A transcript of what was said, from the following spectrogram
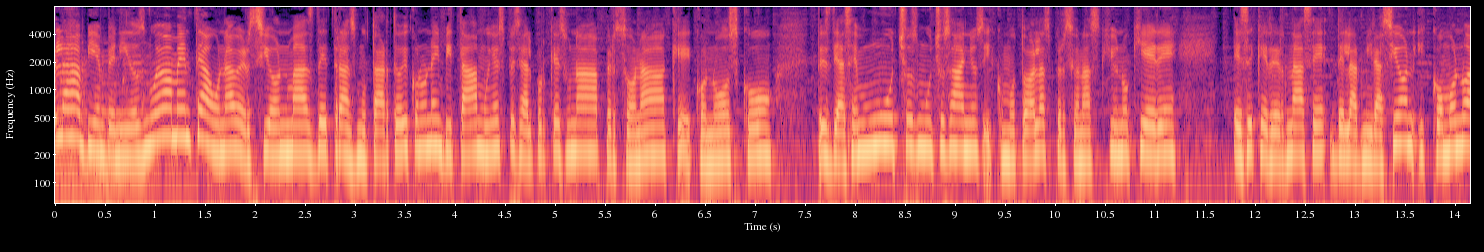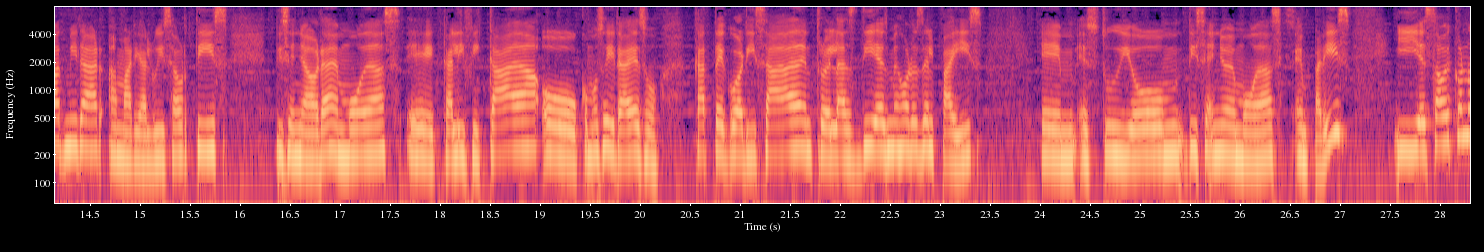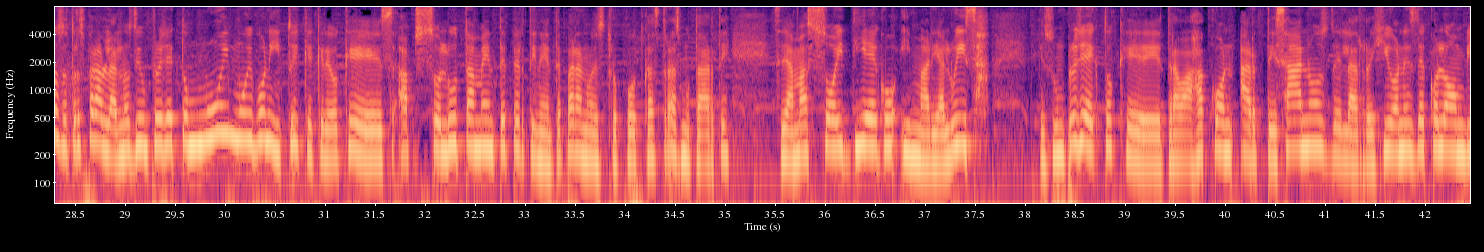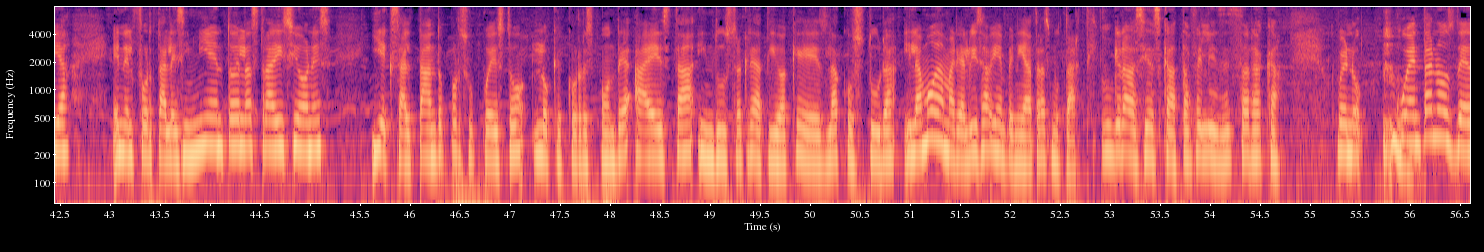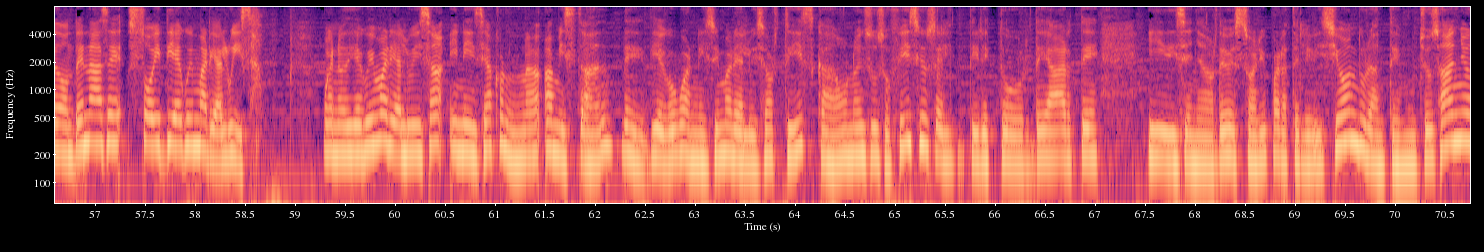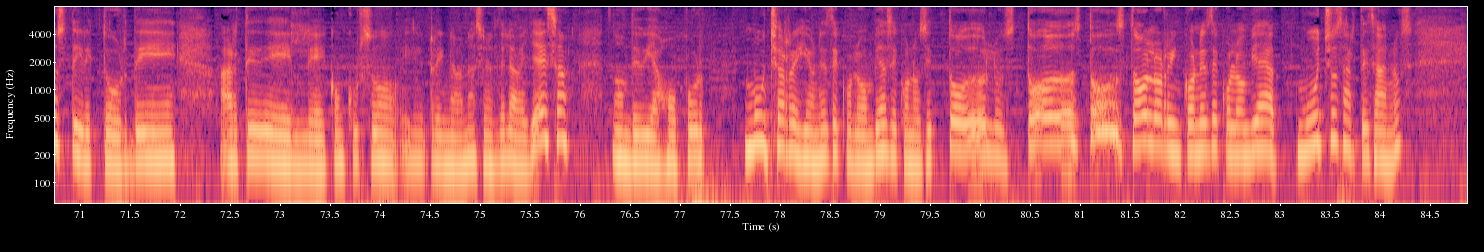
Hola, bienvenidos nuevamente a una versión más de Transmutarte. Hoy con una invitada muy especial porque es una persona que conozco desde hace muchos, muchos años y como todas las personas que uno quiere, ese querer nace de la admiración. Y cómo no admirar a María Luisa Ortiz, diseñadora de modas, eh, calificada o, ¿cómo se dirá eso? Categorizada dentro de las 10 mejores del país. Em, estudió diseño de modas en París y está hoy con nosotros para hablarnos de un proyecto muy, muy bonito y que creo que es absolutamente pertinente para nuestro podcast Transmutarte. Se llama Soy Diego y María Luisa. Es un proyecto que trabaja con artesanos de las regiones de Colombia en el fortalecimiento de las tradiciones y exaltando, por supuesto, lo que corresponde a esta industria creativa que es la costura y la moda. María Luisa, bienvenida a Transmutarte. Gracias, Cata, feliz de estar acá. Bueno, cuéntanos de dónde nace Soy Diego y María Luisa. Bueno, Diego y María Luisa inicia con una amistad de Diego Guarnizo y María Luisa Ortiz, cada uno en sus oficios, el director de arte y diseñador de vestuario para televisión durante muchos años, director de arte del eh, concurso Reinado Nacional de la Belleza, donde viajó por muchas regiones de Colombia, se conoce todos los, todos, todos, todos los rincones de Colombia, muchos artesanos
